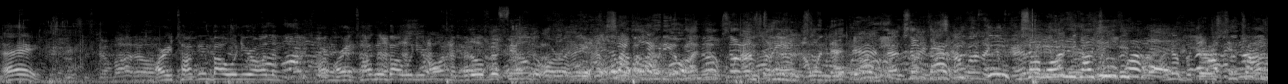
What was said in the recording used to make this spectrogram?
Hey. Are you talking about when you're on the are, are you talking about when you're on the middle of the field or right here? I'm clean. I want that. Yeah, that's nice. I want like Someone you guys I know, but there was two times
